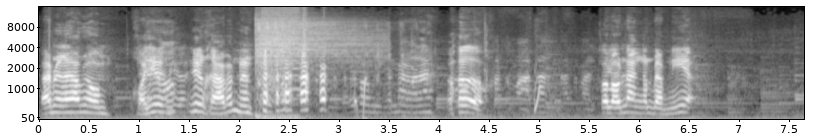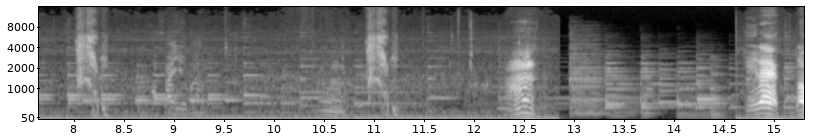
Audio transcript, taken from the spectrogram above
แป๊บนึงนะครับพี่ผม ขอยืดยืดขาแป๊บนึง ๆแล้วก็ต้องมีกันบ้างนะเออคาสมาตั้งคาสมาก็เรานั่งกันแบบนี้อะ ทีแรกเรา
